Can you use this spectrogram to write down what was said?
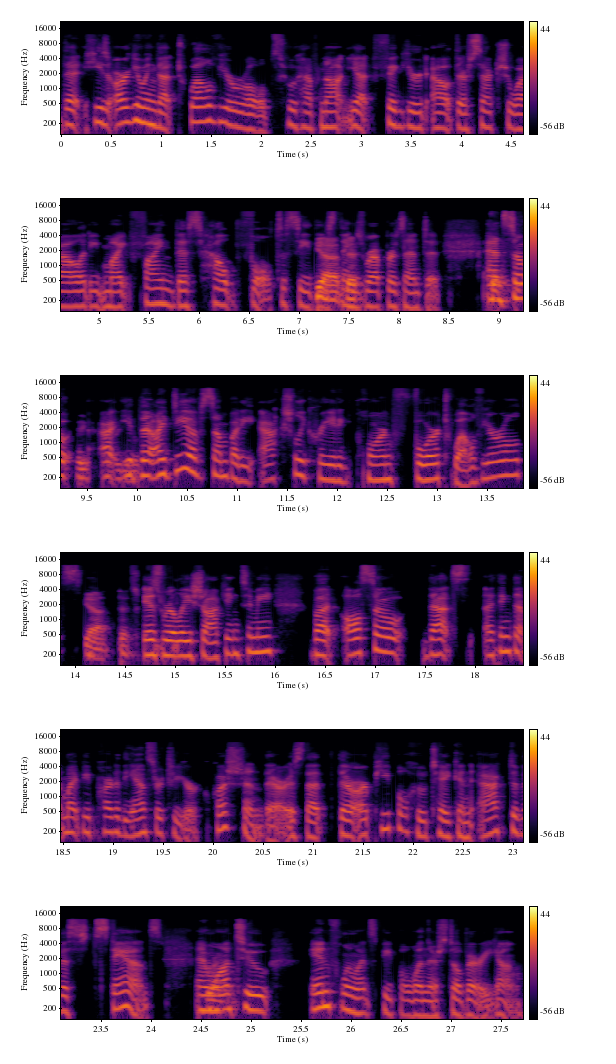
that he's arguing that 12 year olds who have not yet figured out their sexuality might find this helpful to see these yeah, things represented. And so uh, the idea of somebody actually creating porn for 12 year olds yeah that's is really shocking to me. But also that's i think that might be part of the answer to your question there is that there are people who take an activist stance and right. want to influence people when they're still very young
